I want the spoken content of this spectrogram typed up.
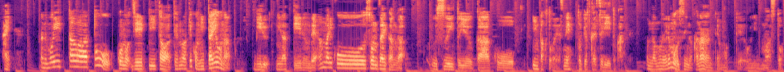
はい。なんで、森タワーと、この JP タワーっていうのは結構似たようなビルになっているので、あんまりこう、存在感が薄いというか、こう、インパクトがですね、東京スカイツリーとか、そんなものよりも薄いのかななんて思っておりますと。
